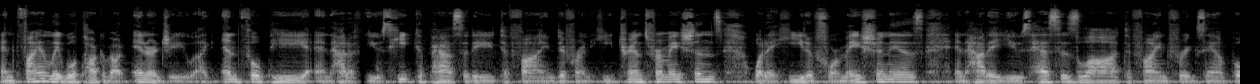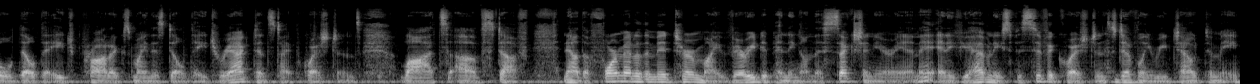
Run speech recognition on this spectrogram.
and finally we'll talk about energy, like enthalpy and how to use heat capacity to find different heat transformations, what a heat of formation is, and how to use Hess's law to find, for example, delta H products minus delta H reactants type questions. Lots of stuff. Now, the format of the midterm might vary depending on the section you're in, and if you have any specific questions, definitely reach out to me.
